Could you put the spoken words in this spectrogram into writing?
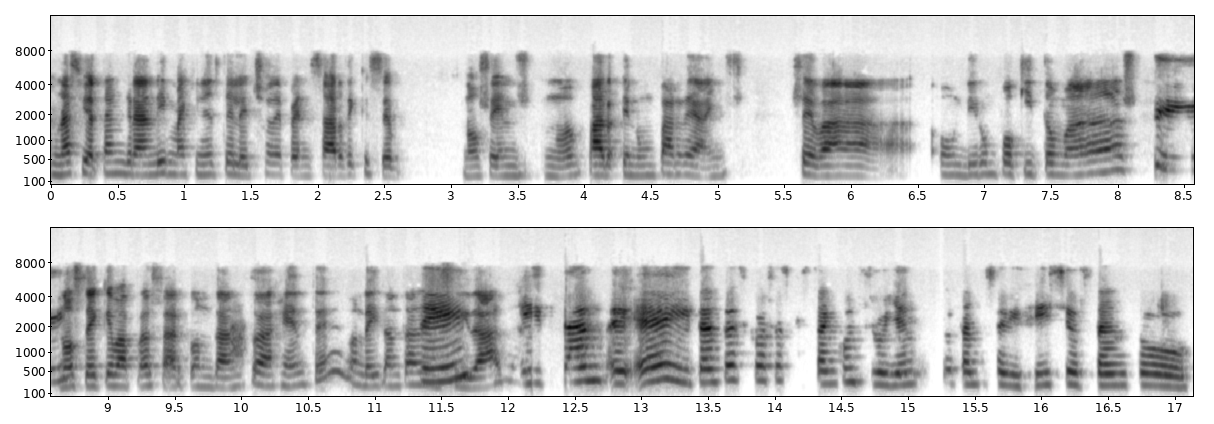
una ciudad tan grande, imagínate el hecho de pensar de que se, no sé, en, en un par de años se va a hundir un poquito más. No sé qué va a pasar con tanta gente, donde hay tanta densidad. Y, tan, eh, eh, y tantas cosas que están construyendo, tantos edificios, tanto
